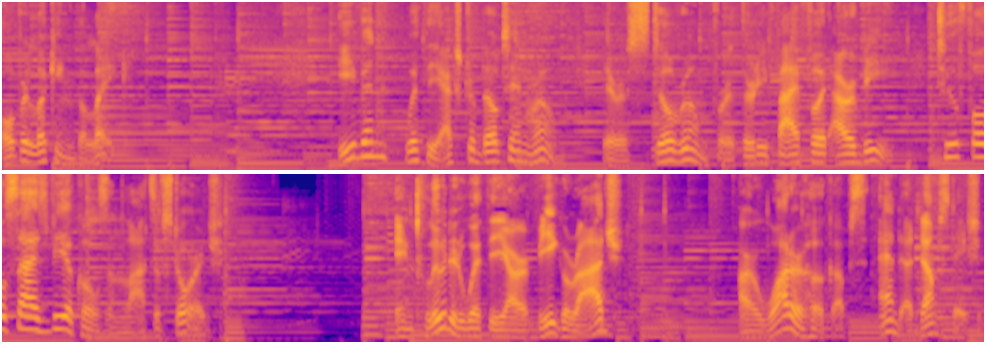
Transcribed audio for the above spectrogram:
overlooking the lake. Even with the extra built-in room, there is still room for a 35 foot RV, two full-size vehicles and lots of storage. Included with the RV garage are water hookups and a dump station.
